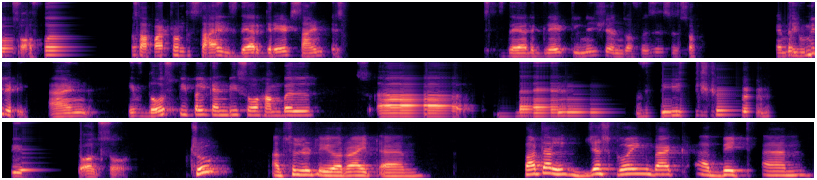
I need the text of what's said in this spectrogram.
of course apart from the science they are great scientists. They are great clinicians or physicists of and the humility. And if those people can be so humble uh, then we should be also. True, absolutely, you're right. Um, Parthal, just going back a bit, um,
